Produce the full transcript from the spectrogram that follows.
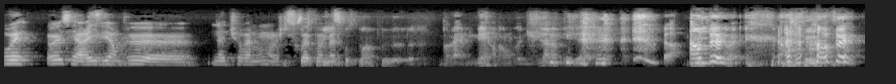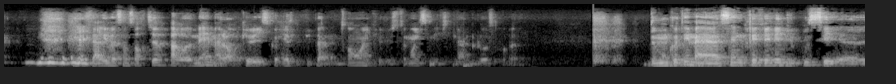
Ouais, ouais, c'est arrivé C'est- un peu euh, naturellement. Je trouve ça pas retrouvent, ils mal. se retrouvent un peu euh, dans la merde, hein, on va dire. Mais, euh, Un mais, peu. ouais, un peu. un peu. Ils arrivent à s'en sortir par eux-mêmes alors qu'ils se connaissent depuis pas longtemps et que justement ils se méfient l'un de l'autre. De mon côté, ma scène préférée, du coup, c'est euh,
